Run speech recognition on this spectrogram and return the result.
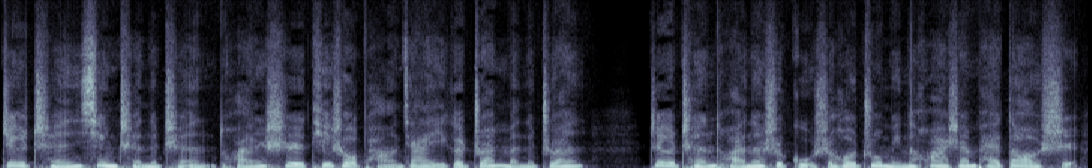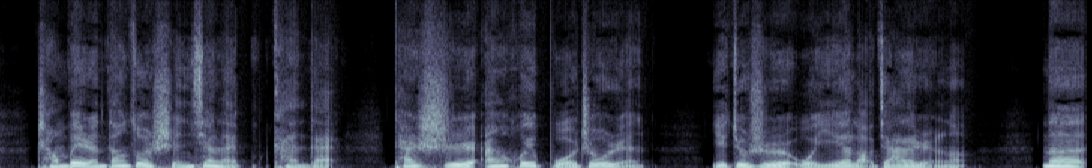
这个陈姓陈的陈团是提手旁加一个专门的专。这个陈团呢是古时候著名的华山派道士，常被人当作神仙来看待。他是安徽亳州人，也就是我爷爷老家的人了。那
